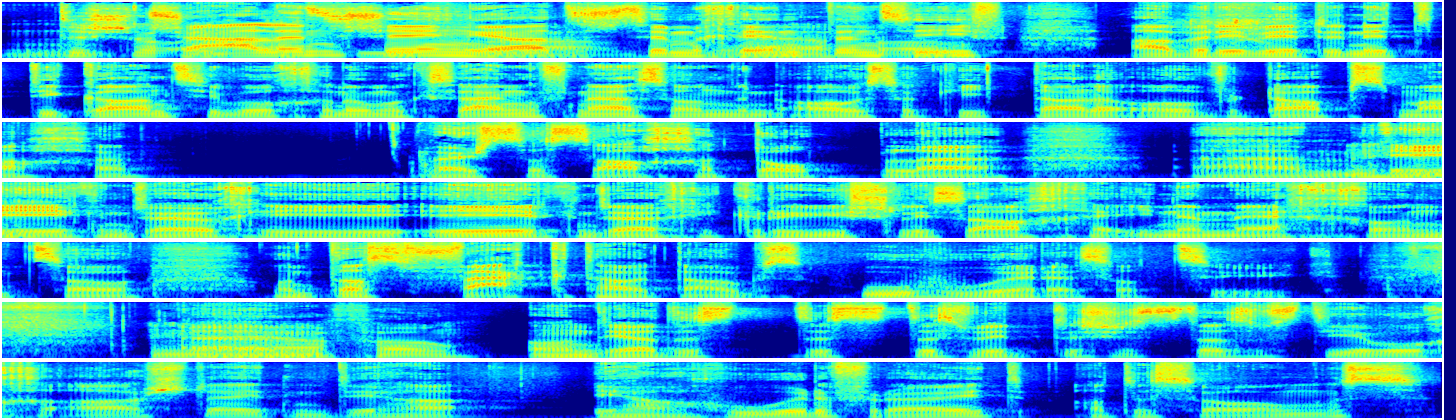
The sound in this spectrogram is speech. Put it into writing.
das ist challenging, ja, das ist ziemlich Ja, intensiv. Aber ich werde nicht die ganze Woche nur Gesänge aufnehmen, sondern auch so Gitarren-Overdubs machen. Weißt du, so Sachen doppeln, ähm, Mhm. irgendwelche, irgendwelche Geräuschli Sachen reinmachen und so. Und das fängt halt alles uhuere, so Zeug. Ja, Ähm, voll. Und ja, das, das, das, wird, das ist das, was diese Woche ansteht. Und ich habe ich habe hure Freude an den Songs.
